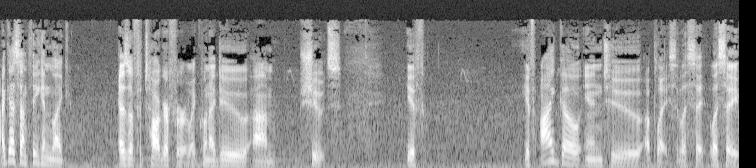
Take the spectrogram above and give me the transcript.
I guess I'm thinking, like, as a photographer, like when I do um, shoots, if if I go into a place, let's say, let's say,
